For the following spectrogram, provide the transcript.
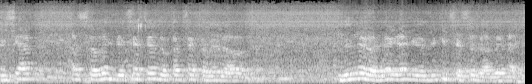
विचार हा सर्व देशाच्या लोकांचा करायला हवा. दुर्दैवानं या निवडणुकीत त्याचं झालं नाही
